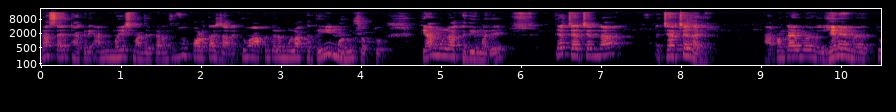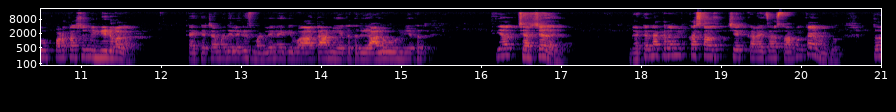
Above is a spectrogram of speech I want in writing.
राजसाहेब ठाकरे आणि महेश मांजरेकरांचा जो पॉडकास्ट झाला किंवा आपण त्याला मुलाखतही म्हणू शकतो त्या मुलाखतीमध्ये त्या चर्चांना चर्चा झाली. आपण काय हे नाही म्हणत, तो पॉडकास्ट तुम्ही नीट बघा. काय त्याच्यामध्ये लगेच म्हणले नाही की बा आता आम्ही एकत्र आलो एकत्र या चर्चा झाली. घटनाक्रम कसा चेक करायचा असतो आपण काय म्हणतो? तर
